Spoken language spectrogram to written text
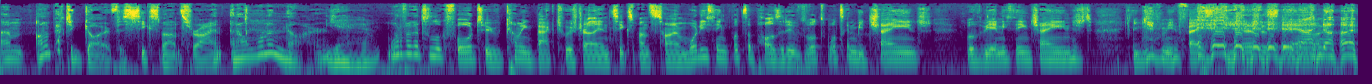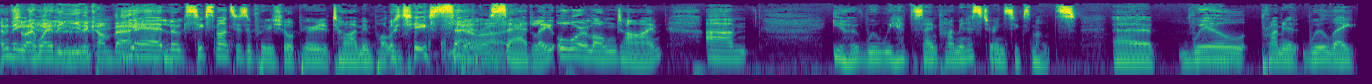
Um, I'm about to go for six months, right? And I want to know. Yeah. What have I got to look forward to coming back to Australia in six months' time? What do you think? What's the positives? What's what's going to be changed? Will there be anything changed? You give me a face. You nervous now. I know, I'm Should thinking- I wait a year to come back? Yeah, look, six months is a pretty short period of time in politics, sa- Yeah, right. sadly, or a long time. Um, you know, will we have the same prime minister in six months? Uh, will prime Min- will they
